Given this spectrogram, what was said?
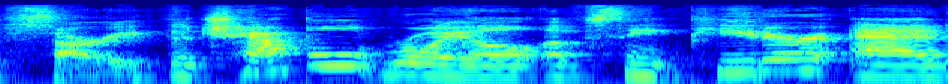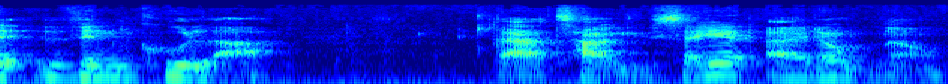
sorry, the Chapel Royal of St. Peter ad Vincula. That's how you say it. I don't know.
